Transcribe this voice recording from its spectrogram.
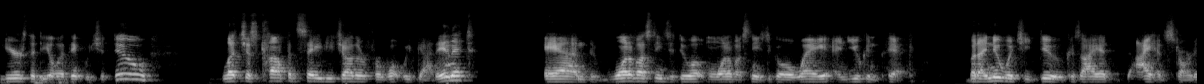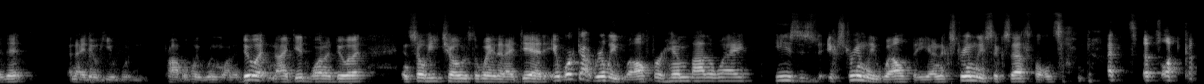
Here's the deal I think we should do. Let's just compensate each other for what we've got in it. and one of us needs to do it and one of us needs to go away and you can pick but i knew what he'd do because i had i had started it and i knew he wouldn't probably wouldn't want to do it and i did want to do it and so he chose the way that i did. It worked out really well for him by the way. He's extremely wealthy and extremely successful sometimes. It's like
